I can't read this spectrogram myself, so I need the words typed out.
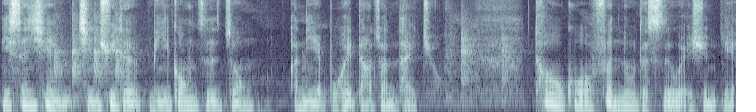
你深陷情绪的迷宫之中啊，你也不会打转太久。透过愤怒的思维训练，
